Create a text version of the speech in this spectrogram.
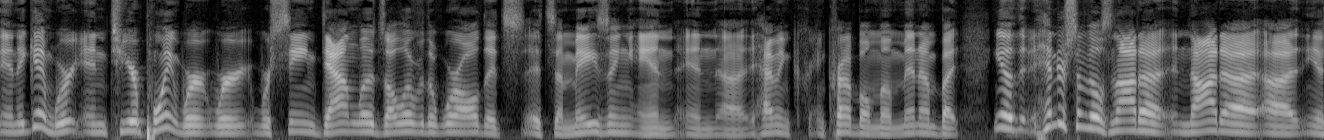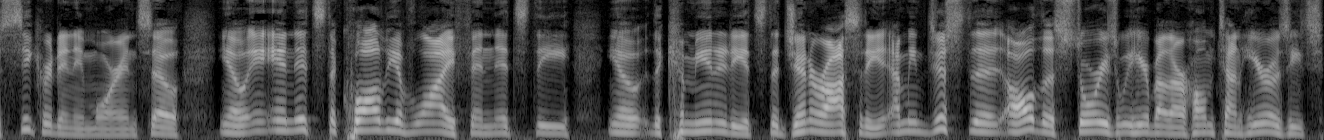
And again, we're and to your point, we're we're we're seeing downloads all over the world. It's it's amazing and and uh, having cr- incredible momentum. But you know, the, Hendersonville's not a not a uh, you know secret anymore. And so you know, and, and it's the quality of life, and it's the you know the community, it's the generosity. I mean, just the all the stories we hear about our hometown heroes each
